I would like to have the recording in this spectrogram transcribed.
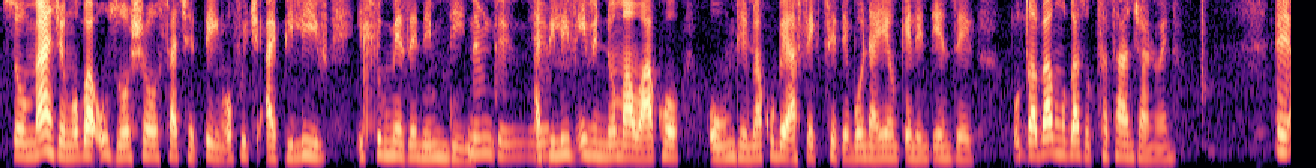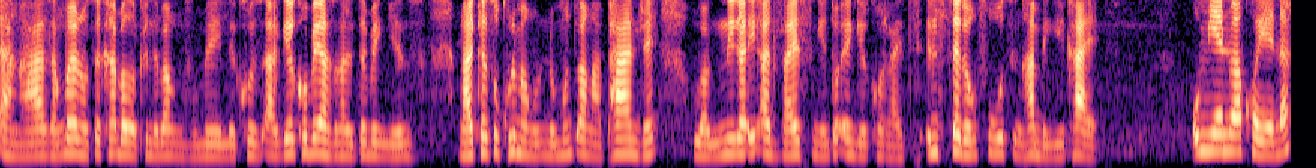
So manje ngoba uzosho such a thing of which I believe ihlukumeze nemindeni. Nemndeni. I yebo. believe even noma wakho or umndeni wakho ube affected ebona yonke lento yenzeka. Ucabanga ukuthi bazokuthatha kanjani wena? Eyi angazi angibona nokuthi ekhaya bazophinde bangivumele cause akekho beyazi ngalento ebengiyenza. Ngakhetha ukukhuluma ngo- nomuntu wangaphandle wanginika i-advice ngento engekho right instead of ukuthi ngihambe ngekhaya. Umyeni wakho yena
